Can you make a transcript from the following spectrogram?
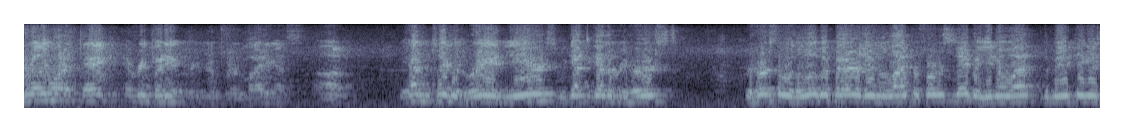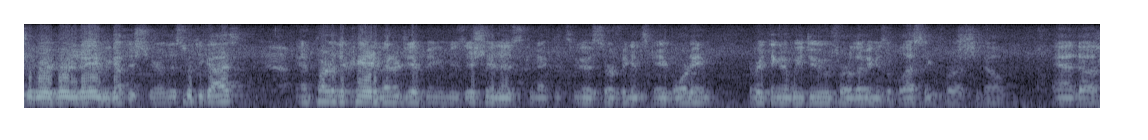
I really want to thank everybody at Greenroom for inviting us. Uh, we hadn't played with Ray in years. We got together and rehearsed. Rehearsal was a little bit better than the live performance today, but you know what? The main thing is that we were here today and we got to share this with you guys. And part of the creative energy of being a musician is connected to surfing and skateboarding. Everything that we do for a living is a blessing for us, you know. And uh,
